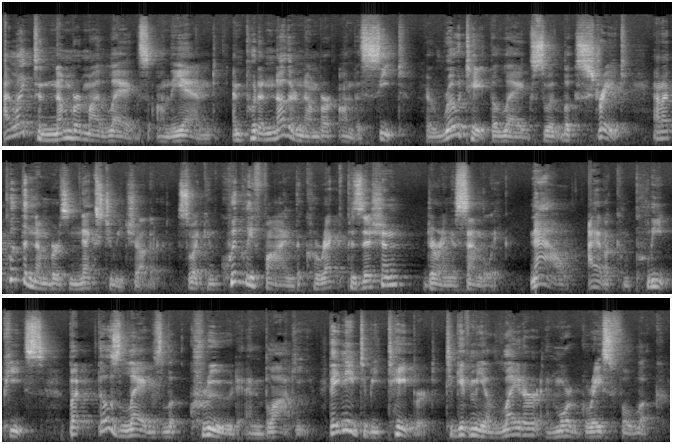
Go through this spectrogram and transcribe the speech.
I like to number my legs on the end and put another number on the seat. I rotate the legs so it looks straight and I put the numbers next to each other so I can quickly find the correct position during assembly. Now, I have a complete piece, but those legs look crude and blocky. They need to be tapered to give me a lighter and more graceful look.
